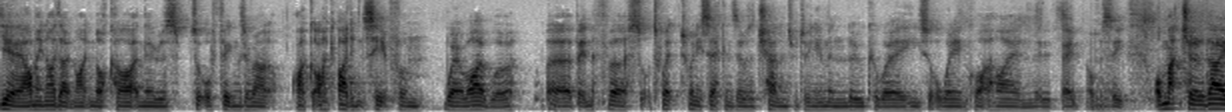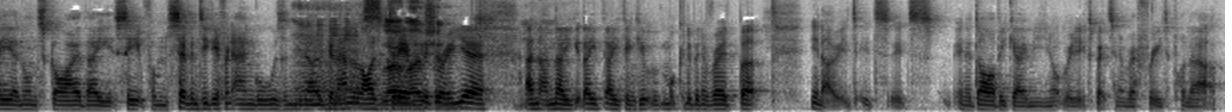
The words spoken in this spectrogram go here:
yeah, I mean, I don't like Knockaert, and there was sort of things around. I, I, I didn't see it from where I were, uh, but in the first sort of tw- twenty seconds, there was a challenge between him and Luca where he sort of went in quite high, and they, they obviously on Match of the Day and on Sky they see it from seventy different angles, and you know can analyse it to the degree. Yeah, and and they, they, they think it could have been a red, but you know it, it's it's in a derby game you're not really expecting a referee to pull out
